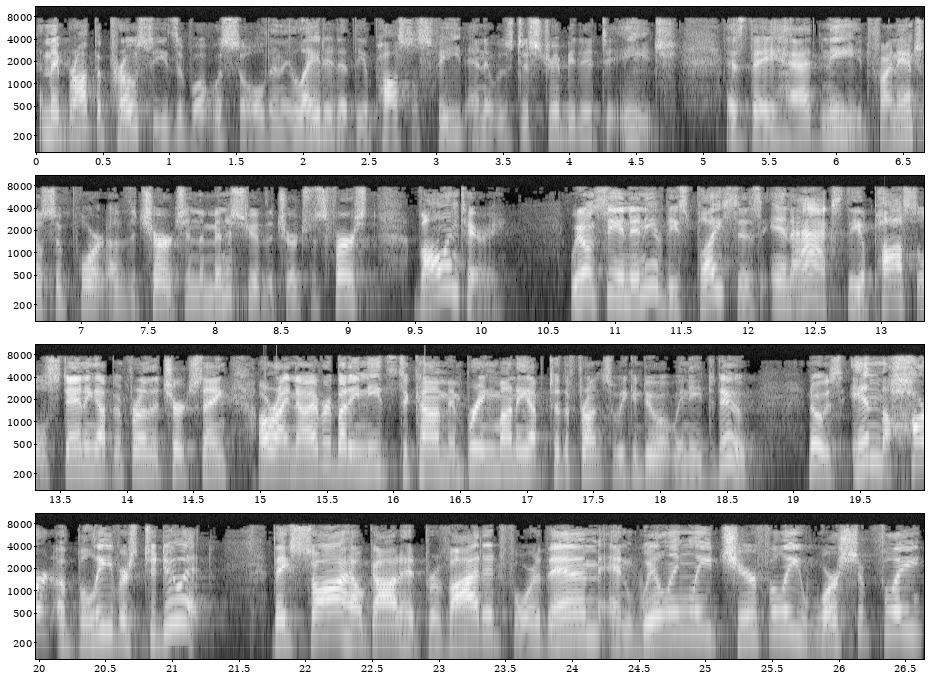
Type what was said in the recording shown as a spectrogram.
and they brought the proceeds of what was sold, and they laid it at the apostles' feet, and it was distributed to each as they had need. Financial support of the church and the ministry of the church was first voluntary. We don't see in any of these places in Acts the apostles standing up in front of the church saying, All right, now everybody needs to come and bring money up to the front so we can do what we need to do. No, it was in the heart of believers to do it. They saw how God had provided for them and willingly, cheerfully, worshipfully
